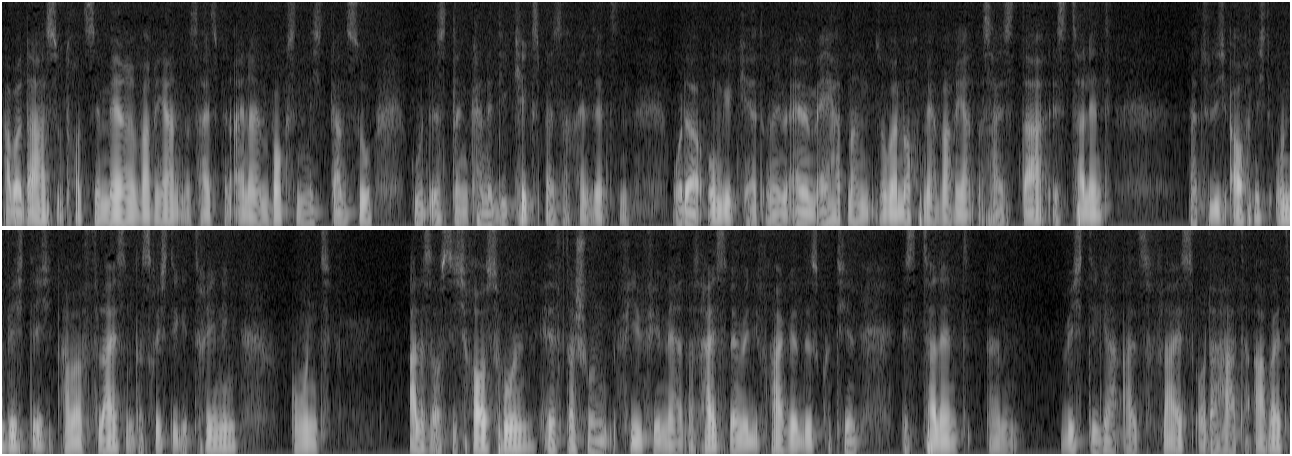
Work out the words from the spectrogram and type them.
aber da hast du trotzdem mehrere Varianten. Das heißt, wenn einer im Boxen nicht ganz so gut ist, dann kann er die Kicks besser einsetzen oder umgekehrt. Und im MMA hat man sogar noch mehr Varianten. Das heißt, da ist Talent natürlich auch nicht unwichtig, aber Fleiß und das richtige Training und alles aus sich rausholen hilft da schon viel, viel mehr. Das heißt, wenn wir die Frage diskutieren, ist Talent ähm, wichtiger als Fleiß oder harte Arbeit,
